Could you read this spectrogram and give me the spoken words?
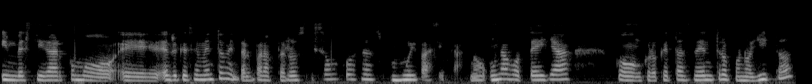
investigar como eh, enriquecimiento ambiental para perros y son cosas muy básicas, ¿no? Una botella con croquetas dentro, con hoyitos,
